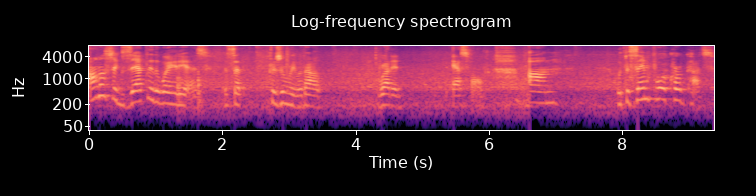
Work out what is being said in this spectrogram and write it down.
almost exactly the way it is, except presumably without rutted asphalt, um, with the same four curb cuts.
